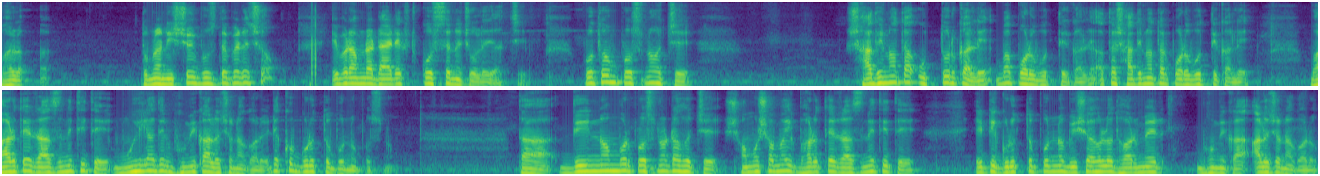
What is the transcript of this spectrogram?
ভালো, তোমরা নিশ্চয়ই বুঝতে পেরেছ। এবার আমরা ডাইরেক্ট কোশ্চেনে চলে যাচ্ছি। প্রথম প্রশ্ন হচ্ছে, স্বাধীনতা উত্তরকালে বা পরবর্তীকালে, অর্থাৎ স্বাধীনতার পরবর্তীকালে ভারতের রাজনীতিতে মহিলাদের ভূমিকা আলোচনা করো। এটা খুব গুরুত্বপূর্ণ প্রশ্ন। তা তিন নম্বর প্রশ্নটা হচ্ছে, সমসাময়িক ভারতের রাজনীতিতে একটি গুরুত্বপূর্ণ বিষয় হলো ধর্মের ভূমিকা। আলোচনা করো।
